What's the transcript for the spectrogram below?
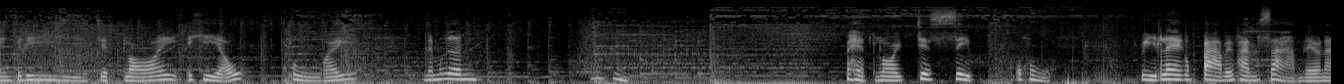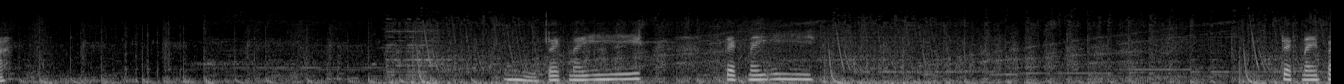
งไปดีเจ็ดร้อยไอเขียวสวยน้ำเงินแปดร้อยเจ็ดสิบโอ้โหปีแรกก็ป่าไปพันสามแล้วนะ อืมแตกไหนอีก แตกไหนอีก แตกไหนไป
